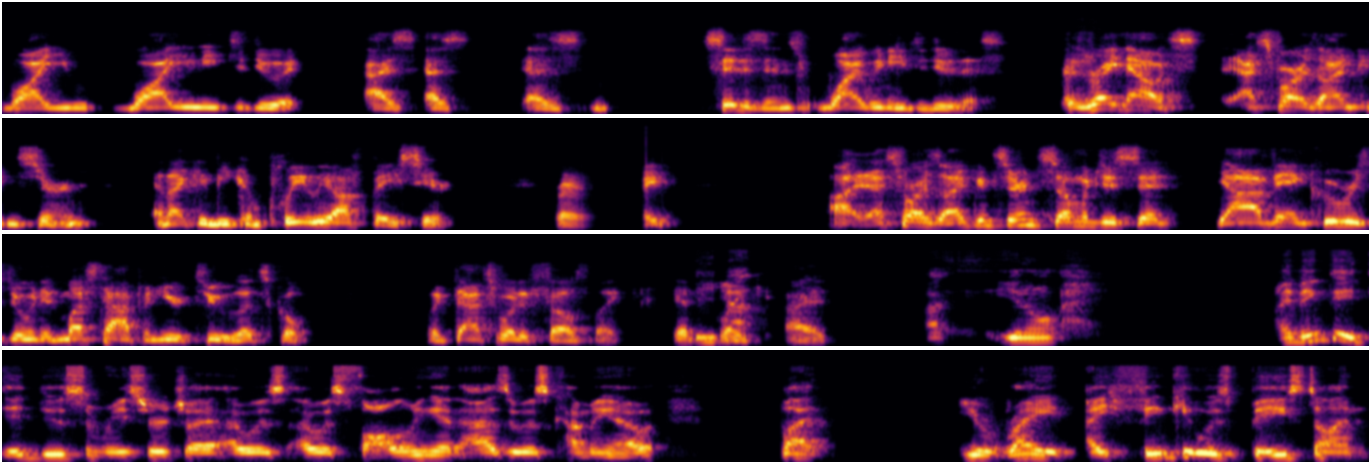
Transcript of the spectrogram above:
why you why you need to do it as as as citizens why we need to do this. Because right now it's as far as I'm concerned, and I can be completely off base here, right? Uh, as far as I'm concerned, someone just said, "Yeah, Vancouver's doing it. Must happen here too. Let's go." Like that's what it felt like. It's yeah. like I, I, you know, I think they did do some research. I, I was I was following it as it was coming out, but you're right. I think it was based on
